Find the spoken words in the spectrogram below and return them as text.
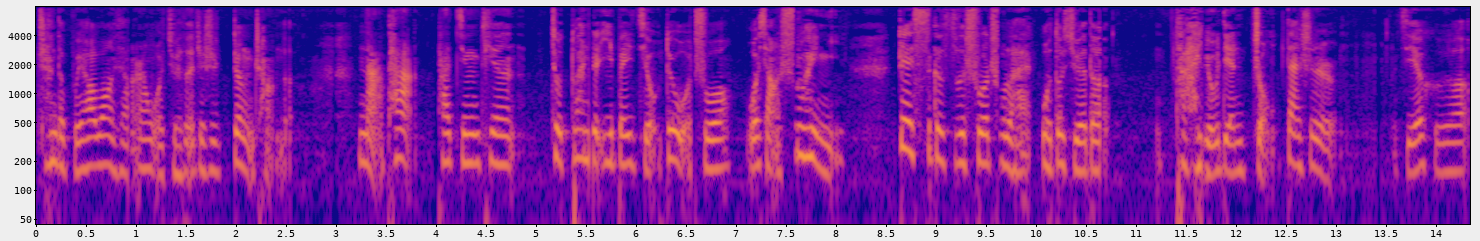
真的不要妄想让我觉得这是正常的。哪怕他今天就端着一杯酒对我说“我想睡你”，这四个字说出来，我都觉得他还有点肿。但是结合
